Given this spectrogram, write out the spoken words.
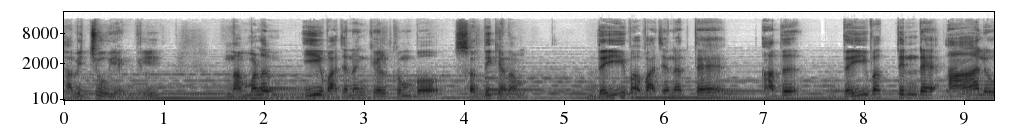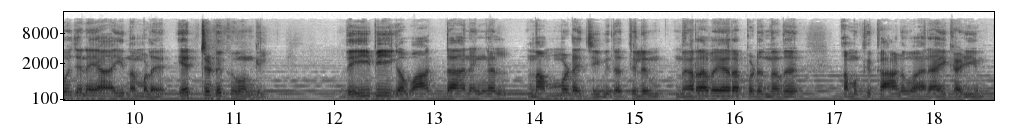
ഭവിച്ചു എങ്കിൽ നമ്മളും ഈ വചനം കേൾക്കുമ്പോൾ ശ്രദ്ധിക്കണം. ദൈവവചനത്തെ അത് ദൈവത്തിന്റെ ആലോചനയായി നമ്മൾ ഏറ്റെടുക്കുമെങ്കിൽ ദൈവീക വാഗ്ദാനങ്ങൾ നമ്മുടെ ജീവിതത്തിലും നിറവേറപ്പെടുന്നത് നമുക്ക് കാണുവാനായി കഴിയും.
